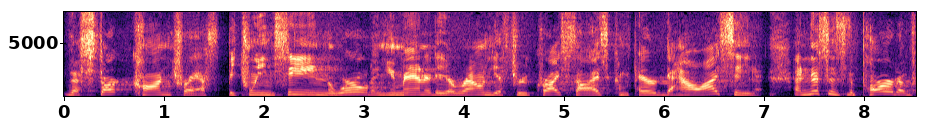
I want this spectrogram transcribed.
the stark contrast between seeing the world and humanity around you through Christ's eyes compared to how I seen it. And this is the part of,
